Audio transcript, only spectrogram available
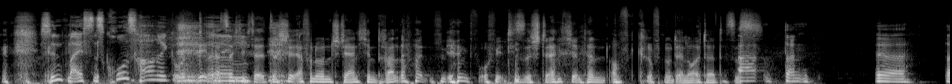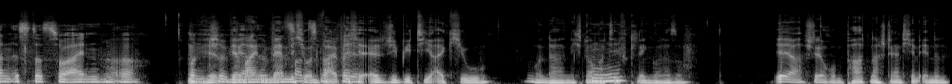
Sind meistens großhaarig und nee, tatsächlich, ähm, da, da steht einfach nur ein Sternchen dran, aber nirgendwo wird dieses Sternchen dann aufgegriffen und erläutert. Das ist. ah, dann, äh, dann ist das so ein. Äh, und wir, wir wer- meinen männliche und weibliche. LGBTIQ und da nicht normativ Mhm. klingen oder so. Ja, ja, steht auch oben Partner, Sternchen innen.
